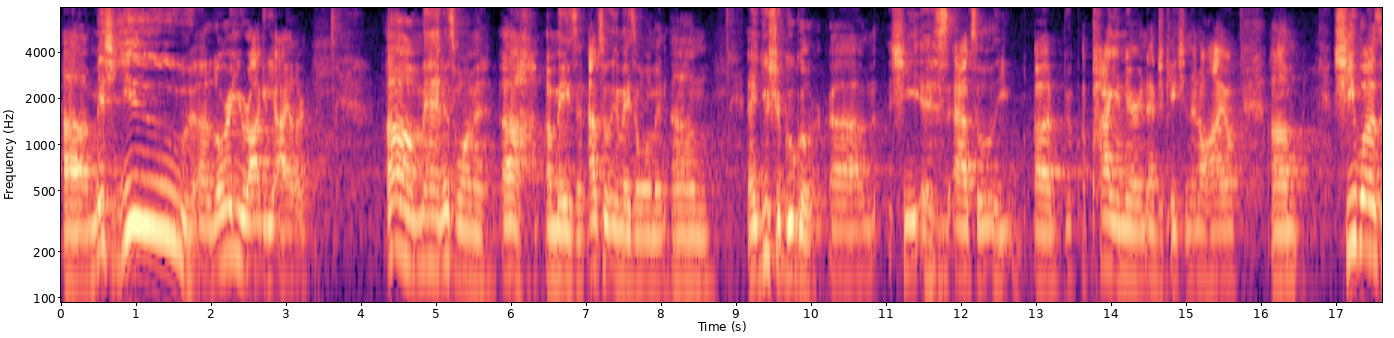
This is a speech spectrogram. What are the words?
Uh, Miss You, uh, Lori Uragati Eiler. Oh man, this woman, uh, amazing, absolutely amazing woman. Um, and you should Google her. Um, she is absolutely a, a, pioneer in education in Ohio. Um, she was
